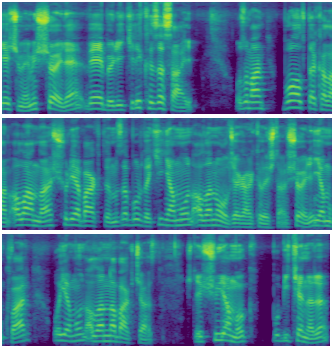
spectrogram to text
geçmemiş. Şöyle v bölü 2'lik hıza sahip. O zaman bu altta kalan alanda şuraya baktığımızda buradaki yamuğun alanı olacak arkadaşlar. Şöyle yamuk var. O yamuğun alanına bakacağız. İşte şu yamuk bu bir kenarı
